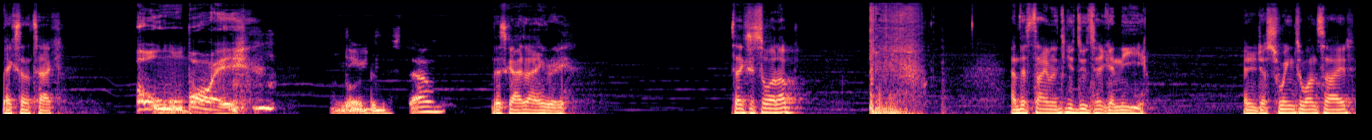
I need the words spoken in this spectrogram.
Makes an attack. Oh boy! Lorben is down. This guy's angry. Takes his sword up. And this time you do take a knee. And you just swing to one side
